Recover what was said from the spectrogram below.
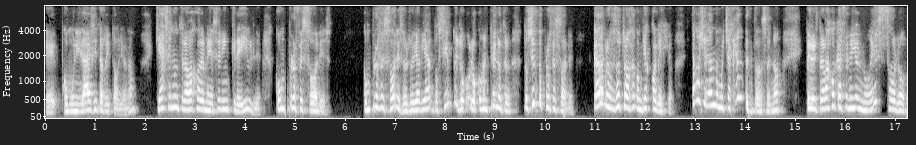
eh, comunidades y territorios, ¿no? Que hacen un trabajo de mediación increíble con profesores, con profesores. El otro día había 200, yo lo comenté en otro, 200 profesores. Cada profesor trabaja con 10 colegios. Estamos llegando a mucha gente entonces, ¿no? Pero el trabajo que hacen ellos no es solo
